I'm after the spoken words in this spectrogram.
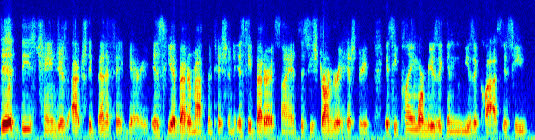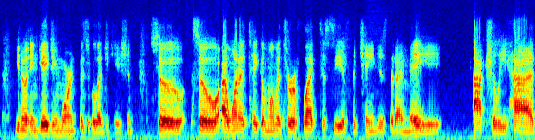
did these changes actually benefit Gary? Is he a better mathematician? Is he better at science? Is he stronger at history? Is he playing more music in music class? Is he, you know, engaging more in physical education? So, so I want to take a moment to reflect to see if the changes that I made actually had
